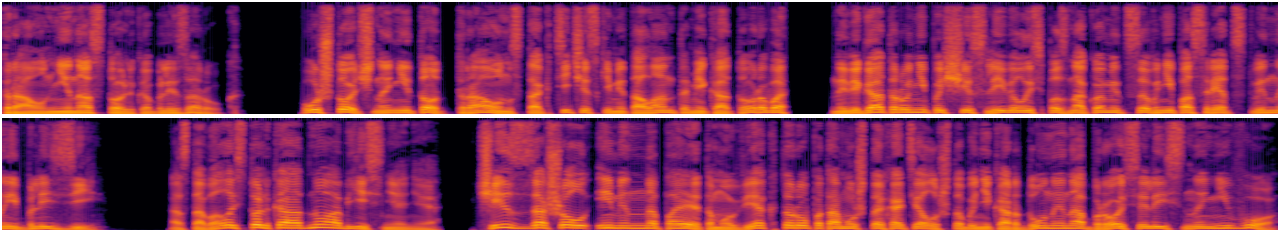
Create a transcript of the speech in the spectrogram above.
Траун не настолько близорук. Уж точно не тот Траун, с тактическими талантами которого навигатору не посчастливилось познакомиться в непосредственной близи. Оставалось только одно объяснение. Чиз зашел именно по этому вектору, потому что хотел, чтобы Никордуны набросились на него.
